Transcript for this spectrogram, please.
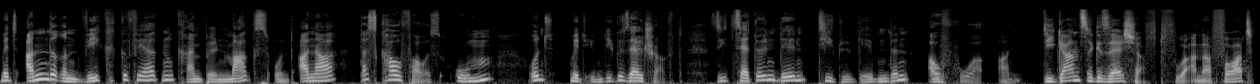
Mit anderen Weggefährten krempeln Max und Anna das Kaufhaus um und mit ihm die Gesellschaft. Sie zetteln den titelgebenden Aufruhr an. Die ganze Gesellschaft, fuhr Anna fort,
